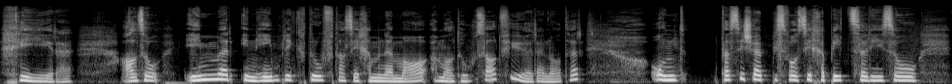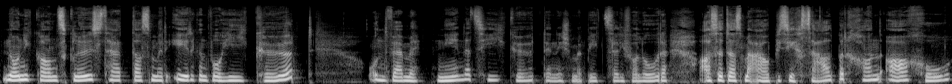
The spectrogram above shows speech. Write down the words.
kehren. Also immer im Hinblick darauf, dass ich einem Mann einmal den Haushalt führe, oder? Und das ist etwas, was sich ein bisschen so noch nicht ganz gelöst hat, dass man irgendwo hingehört. Und wenn man nie hingehört, dann ist man ein bisschen verloren. Also, dass man auch bei sich selber kann ankommen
